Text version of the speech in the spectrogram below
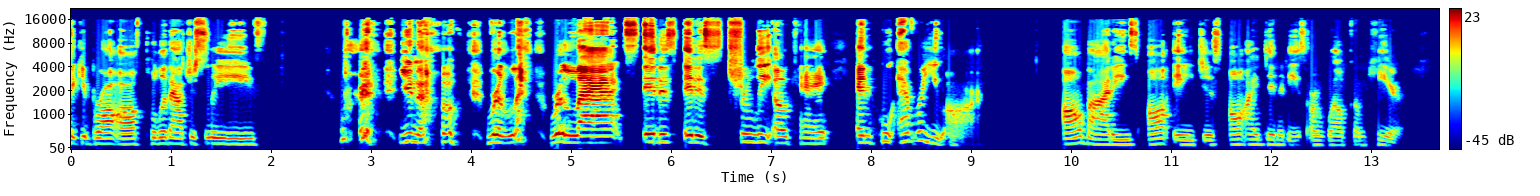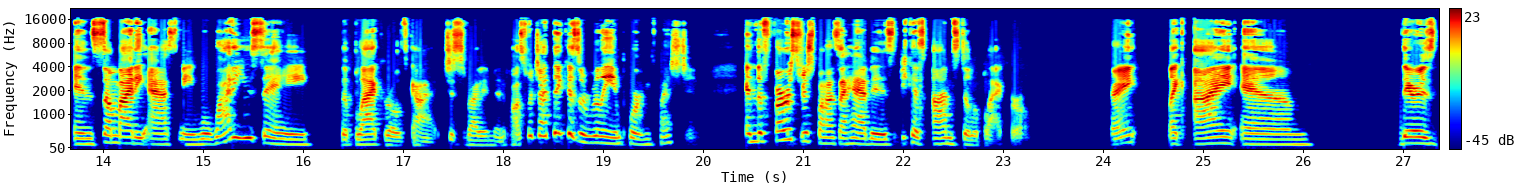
take your bra off, pull it out your sleeve. you know, relax. It is it is truly okay. And whoever you are, all bodies, all ages, all identities are welcome here. And somebody asked me, well, why do you say the Black Girl's Guide just surviving menopause? Which I think is a really important question. And the first response I have is because I'm still a Black girl, right? Like I am, there's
